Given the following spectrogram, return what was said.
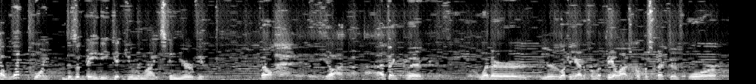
At what point does a baby get human rights, in your view? Well, you know, I, I think that whether you're looking at it from a theological perspective or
